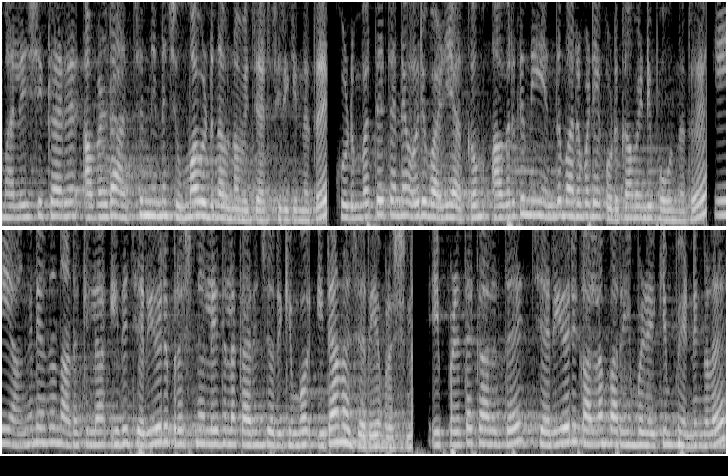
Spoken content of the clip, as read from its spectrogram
മലേഷ്യക്കാരൻ അവളുടെ അച്ഛൻ നിന്നെ ചുമ്മാ വിടുന്നവനോ വിചാരിച്ചിരിക്കുന്നത്? കുടുംബത്തെ തന്നെ ഒരു വഴിയാക്കും. അവർക്ക് നീ എന്ത് മറുപടിയാ കൊടുക്കാൻ വേണ്ടി പോകുന്നത്? ഈ അങ്ങനെയൊന്നും നടക്കില്ല. ഇത് ചെറിയൊരു പ്രശ്നമല്ലേ എന്നുള്ള കാര്യം ചോദിക്കുമ്പോൾ ഇതാണോ ചെറിയ പ്രശ്നം? ഇപ്പോഴത്തെ കാലത്ത് ചെറിയൊരു കള്ളം പറയുമ്പോഴേക്കും പെണ്ണുങ്ങൾ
